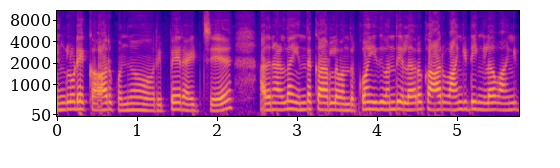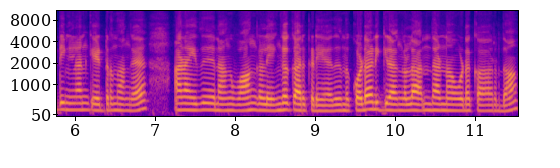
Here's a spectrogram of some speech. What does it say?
எங்களுடைய கார் கொஞ்சம் ரிப்பேர் ஆயிடுச்சு. அதனால தான் இந்த காரில் வந்திருக்கோம். இது வந்து எல்லோரும் கார் வாங்கிட்டீங்களா வாங்கிட்டீங்களான்னு கேட்டிருந்தாங்க. ஆனால் இது நாங்கள் வாங்கலை. எங்கள் கார் கிடையாது. இந்த கொடை அடிக்கிறாங்கள அந்த அண்ணாவோட கார் தான்.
